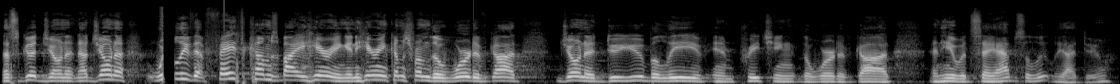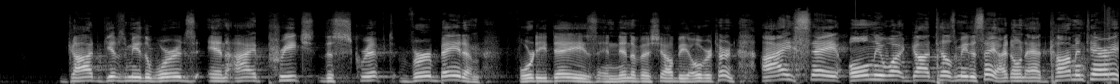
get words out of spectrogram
That's good, Jonah. Now, Jonah, we believe that faith comes by hearing, and hearing comes from the Word of God. Jonah, do you believe in preaching the Word of God? And he would say, Absolutely, I do. God gives me the words, and I preach the script verbatim. 40 days and Nineveh shall be overturned. I say only what God tells me to say. I don't add commentary.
